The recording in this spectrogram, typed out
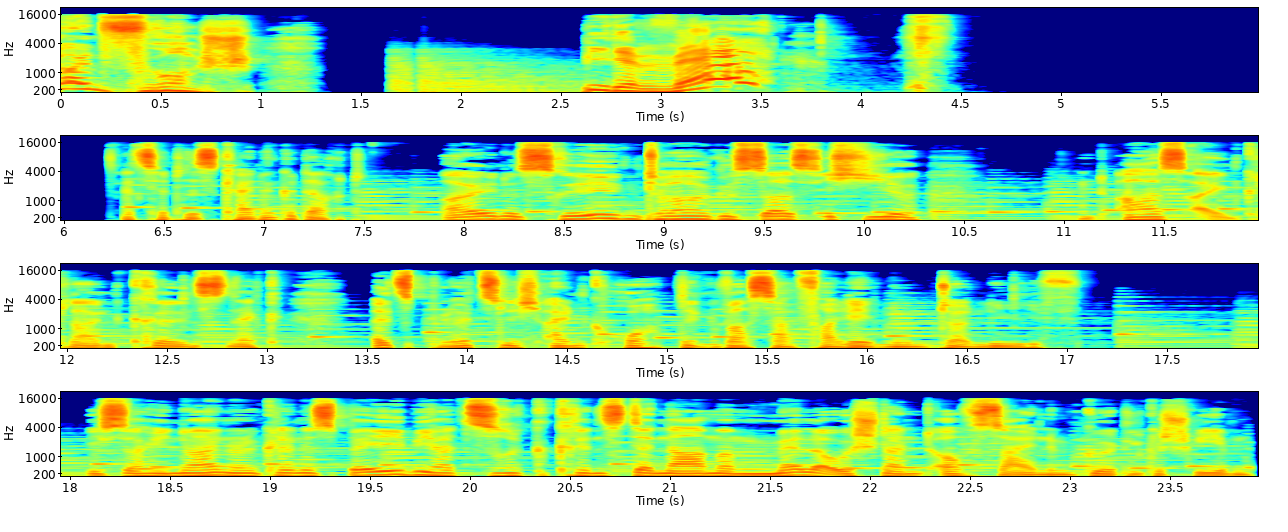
kein Frosch. Bitte, wer? Als hätte es keiner gedacht. Eines Regentages saß ich hier und aß einen kleinen Grillensnack, als plötzlich ein Korb den Wasserfall hinunterlief. Ich sah hinein und ein kleines Baby hat zurückgegrinst. Der Name Mellow stand auf seinem Gürtel geschrieben.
